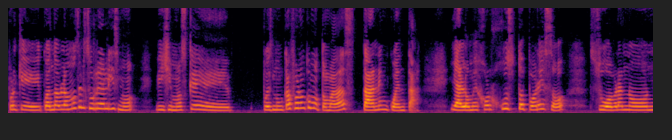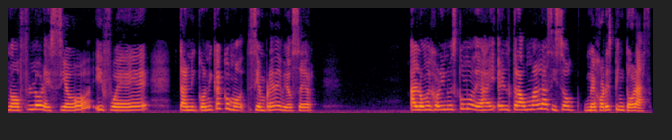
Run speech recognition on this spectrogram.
Porque cuando hablamos del surrealismo, dijimos que pues nunca fueron como tomadas tan en cuenta. Y a lo mejor justo por eso su obra no, no floreció y fue tan icónica como siempre debió ser a lo mejor y no es como de, ay, el trauma las hizo mejores pintoras.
